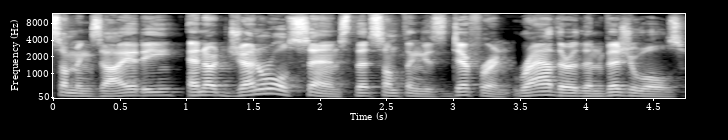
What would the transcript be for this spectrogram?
some anxiety, and a general sense that something is different rather than visuals.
